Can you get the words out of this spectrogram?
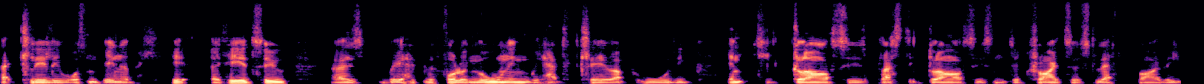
That clearly wasn't being adhered to. As we had, the following morning, we had to clear up all the empty glasses, plastic glasses, and detritus left by the,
